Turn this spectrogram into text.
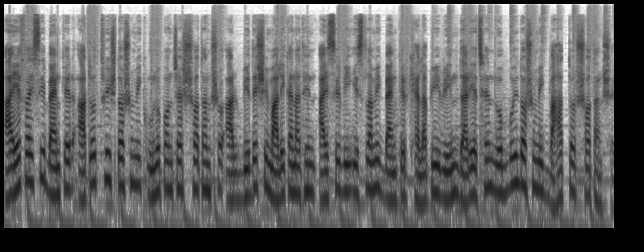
আইএফআইসি ব্যাংকের আটত্রিশ দশমিক উনপঞ্চাশ শতাংশ আর বিদেশি মালিকানাধীন আইসিবি ইসলামিক ব্যাংকের খেলাপি ঋণ দাঁড়িয়েছে নব্বই দশমিক বাহাত্তর শতাংশে।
